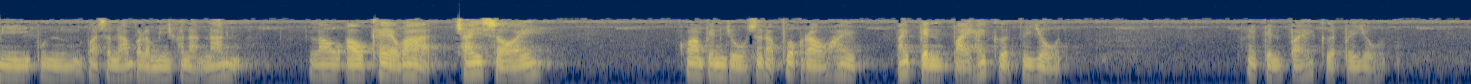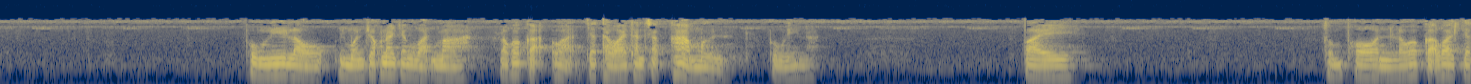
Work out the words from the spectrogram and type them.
มีบุญวาสนาบารมีขนาดนั้น เราเอาแค่ว่าใช้สอย ความเป็นอยู่สำหรับพวกเราให้ให้เป็นไปให้เกิดประโยชน์ ให้เป็นไปให้เกิดประโยชน์พรุ่งนี้เรามีมนต์เจ้าคณะจังหวัดมา เราก็กะว่าจะถวายท่านสักห้าหมื่นพรุ่งนี้นะไปสมพรเราก็กะว่าจะ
